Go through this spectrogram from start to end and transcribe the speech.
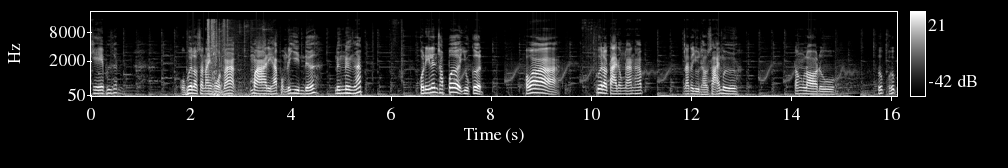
เคเพื่อน โอ้เพื่อนเราสไนโหดมาก มาดิครับ ผมได้ยินเด้อหนึ่งหนึ่งครับ คนนี้เล่นช็อปเปอร์อยู่เกิด เพราะว่าเพื่อนเราตายตรงนั้นครับ น่าจะอยู่แถวซ้ายมือ ต้องรอดูฮึบฮึบ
